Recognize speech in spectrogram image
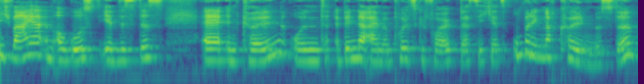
Ich war ja im August, ihr wisst es, äh, in Köln und bin da einem Impuls gefolgt, dass ich jetzt unbedingt nach Köln müsste.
